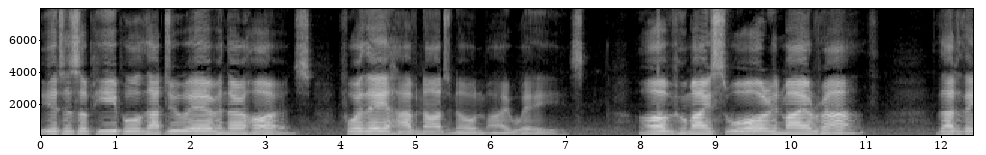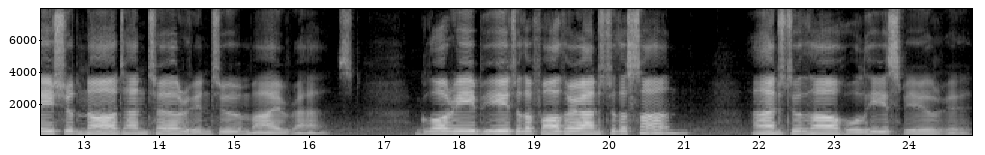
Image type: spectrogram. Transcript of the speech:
It is a people that do err in their hearts, for they have not known my ways, of whom I swore in my wrath that they should not enter into my rest. Glory be to the Father and to the Son and to the Holy Spirit,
